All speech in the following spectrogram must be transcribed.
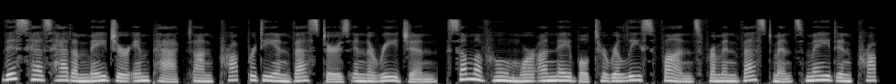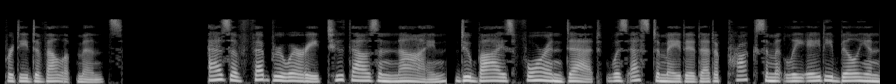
This has had a major impact on property investors in the region, some of whom were unable to release funds from investments made in property developments. As of February 2009, Dubai's foreign debt was estimated at approximately $80 billion,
